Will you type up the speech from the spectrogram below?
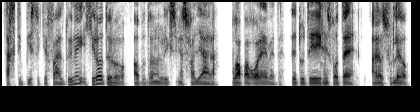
θα χτυπήσει το κεφάλι του. Είναι χειρότερο από το να ρίξεις μια σφαλιάρα που απαγορεύεται. Δεν του τη ρίχνεις ποτέ. Αλλά σου λέω,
